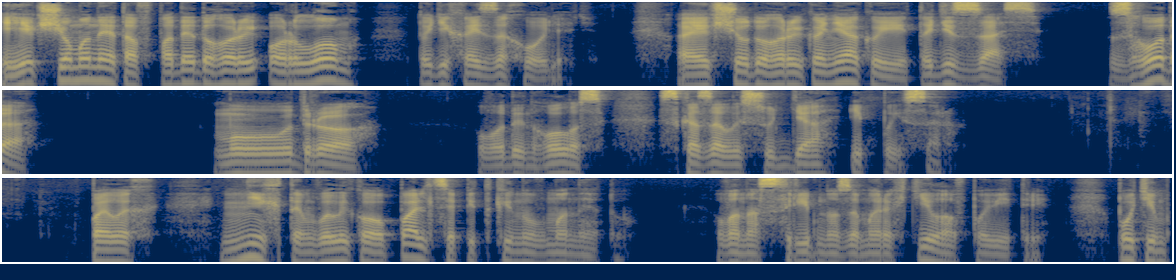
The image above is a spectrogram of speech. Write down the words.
І якщо монета впаде до гори орлом, тоді хай заходять. А якщо до гори конякої, тоді зась. Згода? Мудро, в один голос сказали суддя і писар. Пелех нігтем великого пальця підкинув монету. Вона срібно замерехтіла в повітрі, потім,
